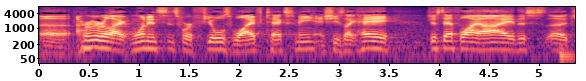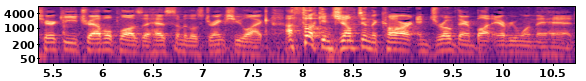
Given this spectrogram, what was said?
uh, I remember like one instance where Fuel's wife texts me and she's like, "Hey, just FYI, this uh, Cherokee Travel Plaza has some of those drinks you like." I fucking jumped in the car and drove there and bought every one they had.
